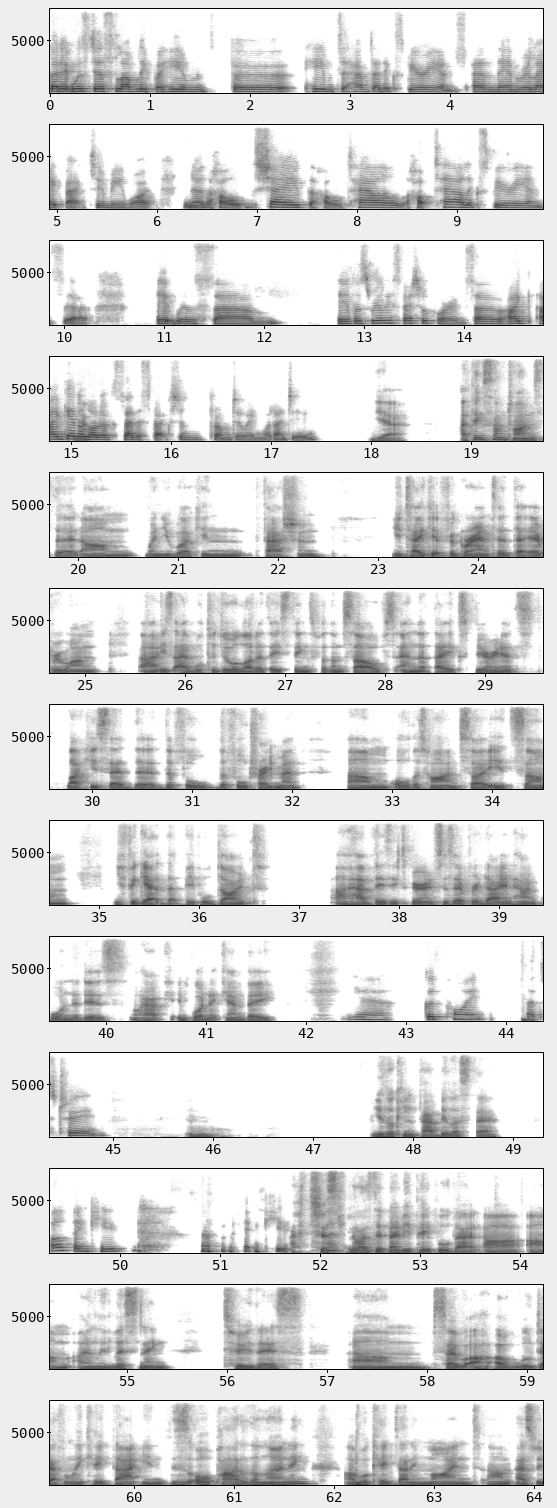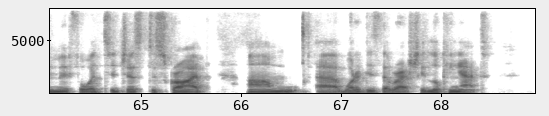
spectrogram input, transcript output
But it was just lovely for him for him to have that experience and then relate back to me what you know the whole shave the whole towel hot towel experience. Uh, it was um it was really special for him. So i i get yeah. a lot of satisfaction from doing what i do. Yeah. I think sometimes that um when you work in fashion you take it for granted that everyone uh, is able to do a lot of these things for themselves and that they experience like you said the the full the full treatment um, all the time. So it's um you forget that people don't uh, have these experiences every day and how important it is or how important it can be. Yeah good point. That's true. Mm. you're looking fabulous there. Oh thank you Thank you. I just realized there may be people that are um, only listening to this. Um, so I, I, will definitely keep that in. This is all part of the learning. I will keep that in mind um, as we move forward to just describe um, uh, what it is that we're actually looking at.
